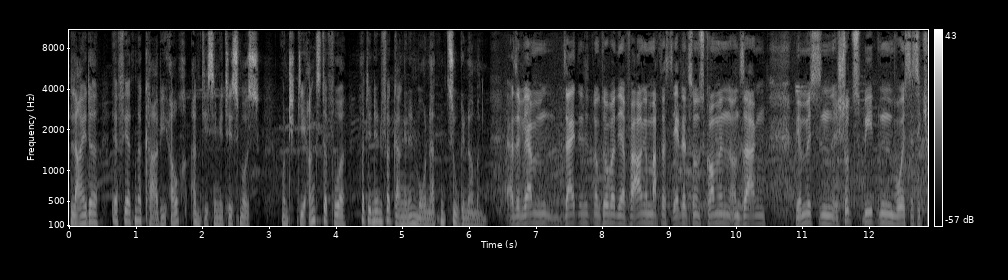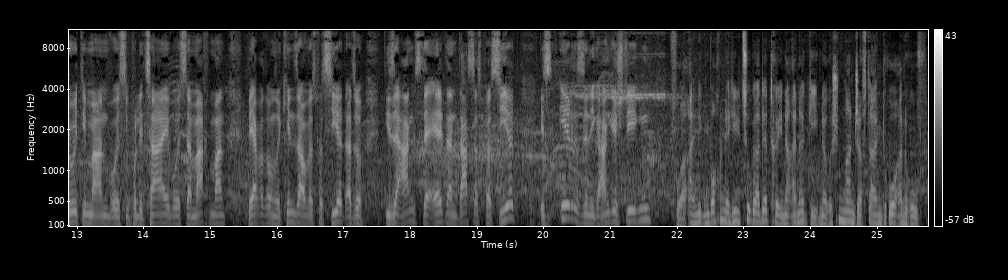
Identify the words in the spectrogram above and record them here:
Leider erfährt Maccabi auch Antisemitismus. Und die Angst davor hat in den vergangenen Monaten zugenommen. Also wir haben seit dem 7. Oktober die Erfahrung gemacht, dass die Eltern zu uns kommen und sagen, wir müssen Schutz bieten. Wo ist der Security-Mann? Wo ist die Polizei? Wo ist der Machtmann? Wer hat unsere Kinder auf, was passiert? Also diese Angst der Eltern, dass das passiert, ist irrsinnig angestiegen. Vor einigen Wochen erhielt sogar der Trainer einer gegnerischen Mannschaft einen Drohanruf.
